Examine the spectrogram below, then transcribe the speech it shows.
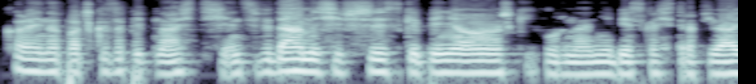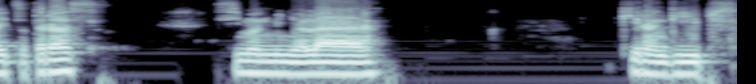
Kolejna paczka za 15 tysięcy. Wydamy się wszystkie pieniążki. Kurna, niebieska się trafiła. I co teraz? Simon Mignolet. Kieran Gibbs.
